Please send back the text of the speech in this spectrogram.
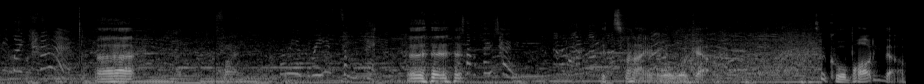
be my cat. Uh, fine. it's fine. We'll work out. It's a cool party, though.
